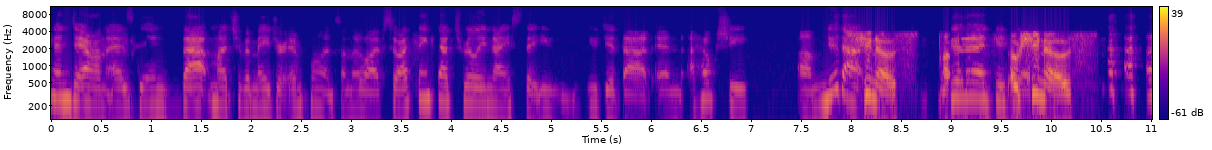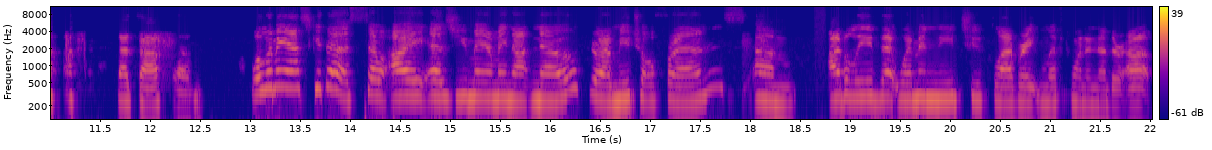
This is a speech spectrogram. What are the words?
pin down as being that much of a major influence on their life. So I think that's really nice that you you did that, and I hope she um, knew that. She knows. Good, good. Oh, good. she knows. that's awesome. Well, let me ask you this. So I, as you may or may not know, through our mutual friends, um, I believe that women need to collaborate and lift one another up.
